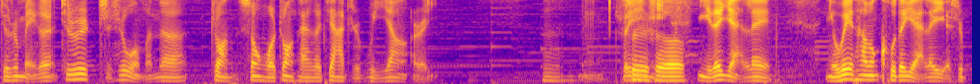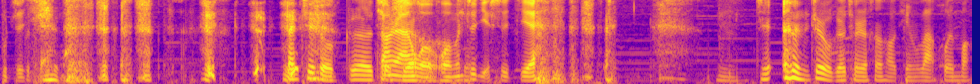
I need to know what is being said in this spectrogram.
就是每个人，就是只是我们的状生活状态和价值不一样而已。嗯，嗯，所所以说你的眼泪，你为他们哭的眼泪也是不值钱的。但这首歌当然我，我们自己是奸。嗯，这 这首歌确实很好听，《晚婚》嘛，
